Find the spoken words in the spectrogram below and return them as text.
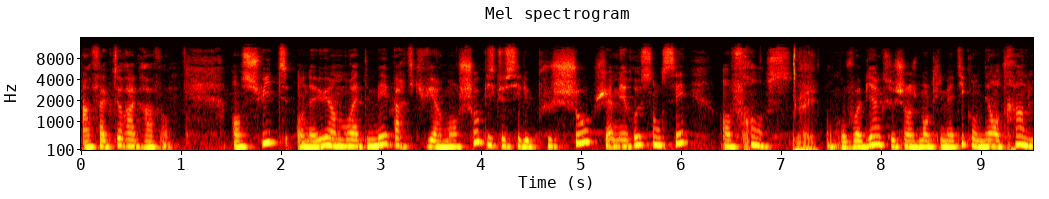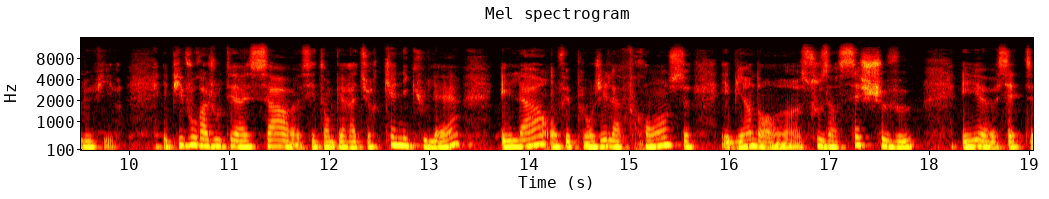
un facteur aggravant. Ensuite, on a eu un mois de mai particulièrement chaud, puisque c'est le plus chaud jamais recensé en France. Ouais. Donc on voit bien que ce changement climatique, on est en train de le vivre. Et puis vous rajoutez à ça euh, ces températures caniculaires, et là on fait plonger la France eh bien, dans, sous un sèche-cheveux, et euh, cette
